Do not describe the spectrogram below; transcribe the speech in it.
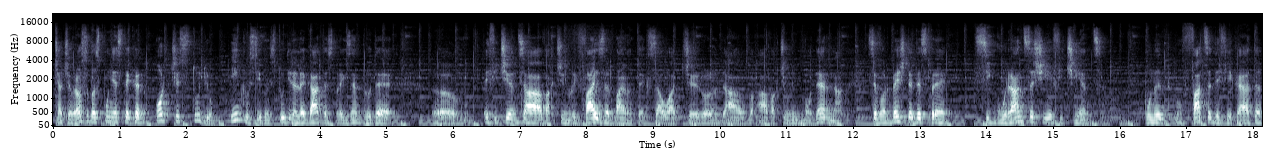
ceea ce vreau să vă spun este că în orice studiu, inclusiv în studiile legate, spre exemplu, de uh, eficiența vaccinului Pfizer-BioNTech sau a, celor, a, a vaccinului Moderna, se vorbește despre siguranță și eficiență, punând în față de fiecare dată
